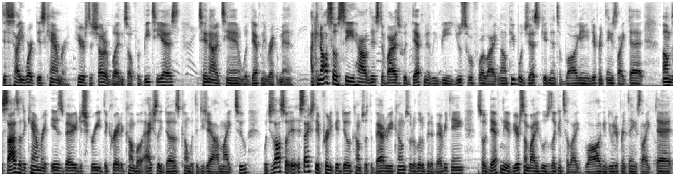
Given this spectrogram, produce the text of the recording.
this is how you work this camera. Here's the shutter button. So for BTS, 10 out of 10 would definitely recommend. I can also see how this device would definitely be useful for like um, people just getting into vlogging and different things like that. Um, the size of the camera is very discreet. The Creator Combo actually does come with the DJI Mic 2, which is also it's actually a pretty good deal. It comes with the battery. It comes with a little bit of everything. So definitely, if you're somebody who's looking to like vlog and do different things like that,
